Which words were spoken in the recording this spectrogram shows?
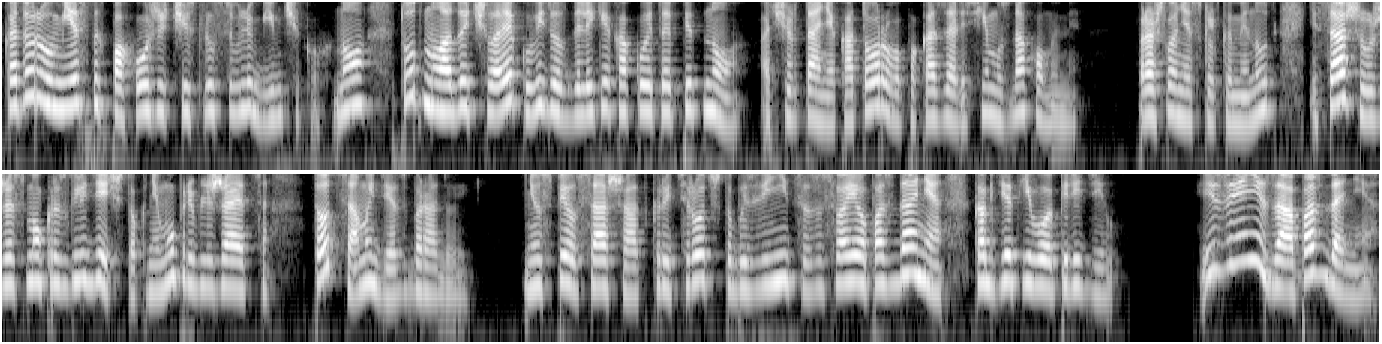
который у местных, похоже, числился в любимчиках. Но тут молодой человек увидел вдалеке какое-то пятно, очертания которого показались ему знакомыми. Прошло несколько минут, и Саша уже смог разглядеть, что к нему приближается тот самый дед с бородой. Не успел Саша открыть рот, чтобы извиниться за свое опоздание, как дед его опередил. «Извини за опоздание»,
